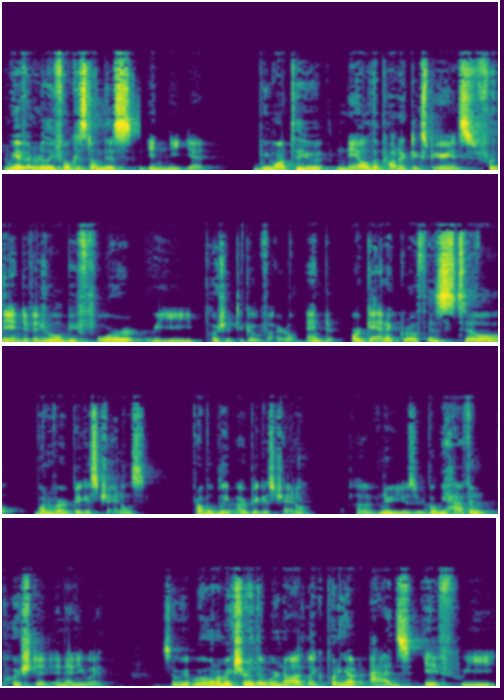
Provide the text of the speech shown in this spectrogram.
we haven't really focused on this in Neat yet we want to nail the product experience for the individual before we push it to go viral. And organic growth is still one of our biggest channels, probably our biggest channel of new users, but we haven't pushed it in any way. So we, we want to make sure that we're not like putting out ads if we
